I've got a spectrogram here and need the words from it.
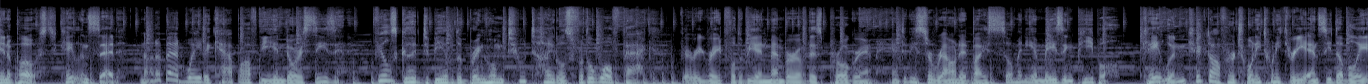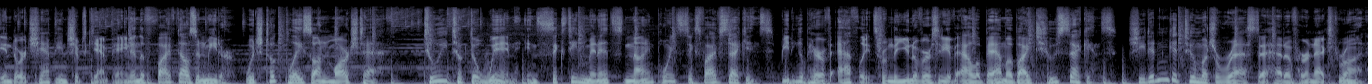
In a post, Katelyn said, Not a bad way to cap off the indoor season. Feels good to be able to bring home two titles for the Wolfpack. Very grateful to be a member of this program and to be surrounded by so many amazing people. Katelyn kicked off her 2023 NCAA Indoor Championships campaign in the 5,000 meter, which took place on March 10th. Tuohy took the win in 16 minutes 9.65 seconds, beating a pair of athletes from the University of Alabama by 2 seconds. She didn't get too much rest ahead of her next run,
